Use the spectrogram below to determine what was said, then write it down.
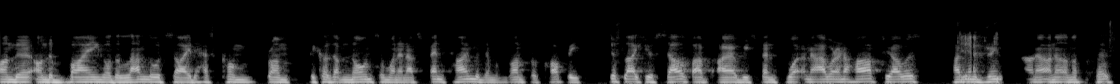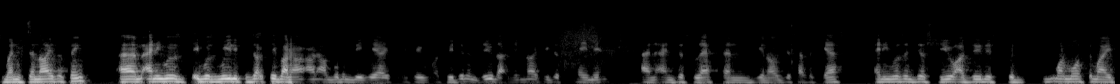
on the, on the buying or the landlord side has come from because I've known someone and I've spent time with them. I've gone for coffee just like yourself, I, I, we spent what an hour and a half, two hours having yeah. a drink on a, on a, on a Wednesday night, I think. Um, and it was it was really productive. And I, I wouldn't be here if we, if we didn't do that. You know, if you just came in and, and just left and you know just as a guest. And it wasn't just you. I do this with one most of my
